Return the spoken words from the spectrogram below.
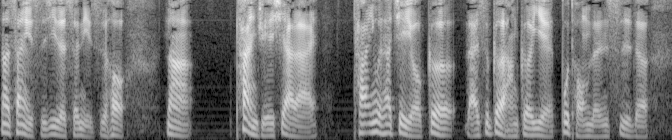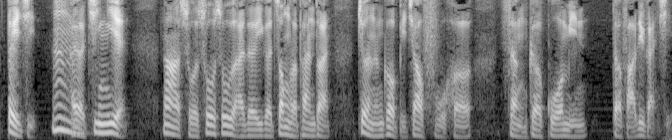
那参与实际的审理之后，那判决下来，他因为他借由各来自各行各业不同人士的背景，嗯，还有经验，那所说出来的一个综合判断，就能够比较符合整个国民的法律感情。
